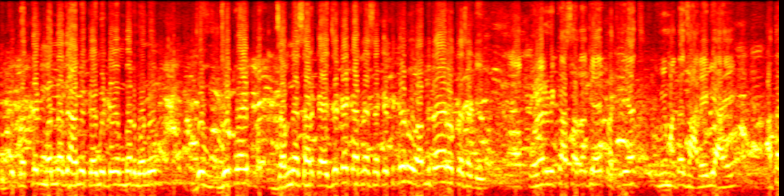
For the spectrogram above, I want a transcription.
तुमची प्रत्येक म्हणणं द्या. आम्ही कमिटी मेंबर म्हणून जे जे काही जमण्यासारखं आहे जे काही करण्यासारखं आहे ते करू. आम्ही तयार होण्यासाठी त्यासाठी. पुनर्विकासाचा जे प्रक्रिया तुम्ही मत झालेली आहे. आता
